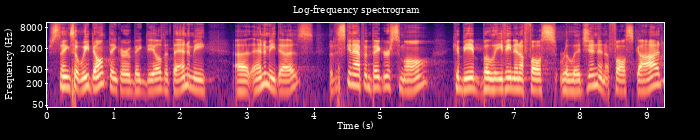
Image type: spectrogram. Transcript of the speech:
There's things that we don't think are a big deal that the enemy, uh, the enemy does. But this can happen big or small. Could be believing in a false religion and a false God.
